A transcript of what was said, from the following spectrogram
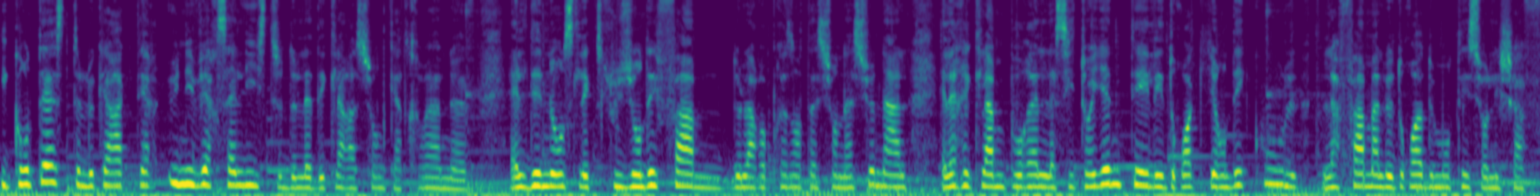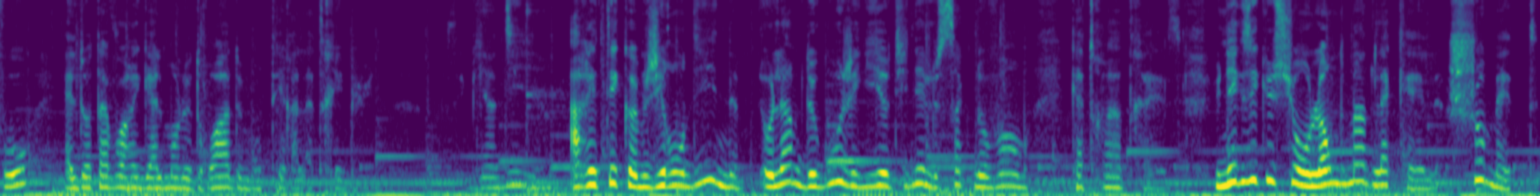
y conteste le caractère universaliste de la déclaration de 89. Elle dénonce l'exclusion des femmes de la représentation nationale. Elle réclame pour elle la citoyenneté, les droits qui en découlent. La femme a le droit de monter sur l'échafaud. Elle doit avoir également le droit de monter à la tribune. C'est bien dit. Hein. Arrêtée comme girondine, Olympe de Gouges est guillotinée le 5 novembre 93. Une exécution au lendemain de laquelle Chaumette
